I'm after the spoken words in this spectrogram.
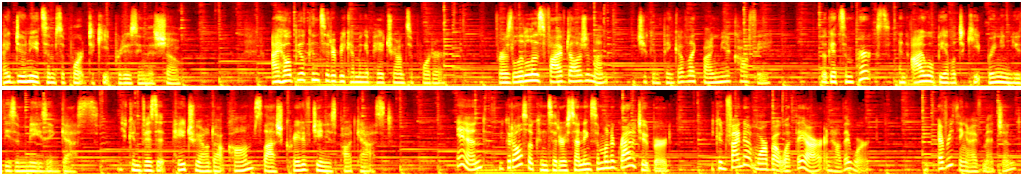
I do need some support to keep producing this show. I hope you'll consider becoming a Patreon supporter. For as little as $5 a month, which you can think of like buying me a coffee, You'll get some perks, and I will be able to keep bringing you these amazing guests. You can visit patreon.com slash creative genius podcast. And you could also consider sending someone a gratitude bird. You can find out more about what they are and how they work, and everything I've mentioned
